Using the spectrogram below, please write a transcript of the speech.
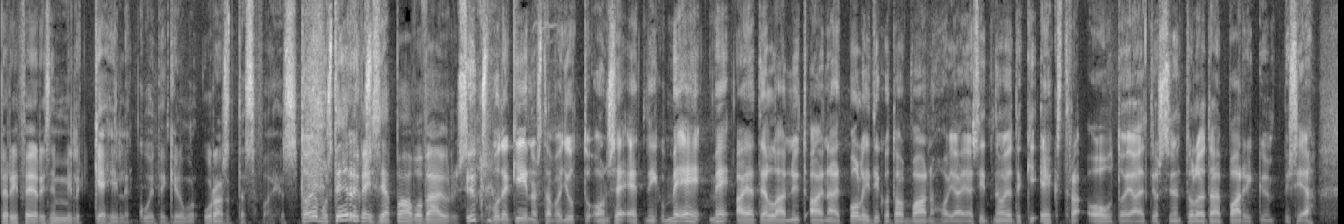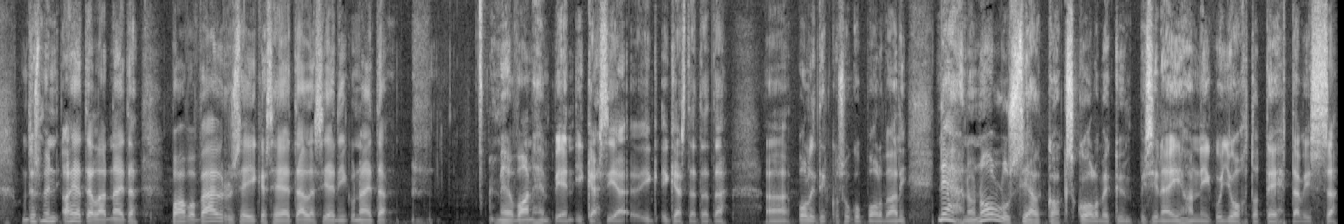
perifeerisimmille kehille kuitenkin uransa tässä vaiheessa. Toi Terveisiä yksi, Paavo Väyrys. Yksi muuten kiinnostava juttu on se, että niinku me, ei, me ajatellaan nyt aina, että poliitikot on vanhoja ja sitten ne on jotenkin ekstra outoja, että jos sinne tulee jotain parikymppisiä. Mutta jos me ajatellaan näitä Paavo Väyryseikäisiä ja tällaisia niinku näitä meidän vanhempien ikäisiä, ikäistä tätä ää, poliitikkosukupolvea, niin nehän on ollut siellä kaksi-kolmekymppisinä ihan niin kuin johtotehtävissä,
